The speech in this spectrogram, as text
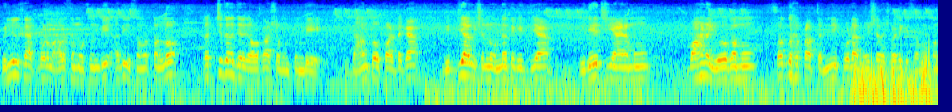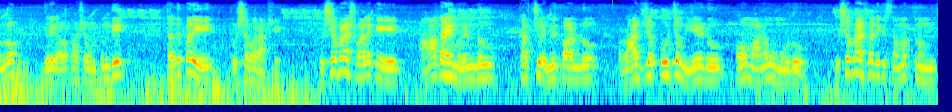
పెళ్ళిళ్ళు కాకపోవడం ఆలస్యం అవుతుంది అది ఈ సంవత్సరంలో ఖచ్చితంగా జరిగే అవకాశం ఉంటుంది. దాంతోపాటుగా విద్యా విషయంలో ఉన్నత విద్య విదేశీయానము వాహన యోగము స్వగృహ ప్రాప్తి అన్నీ కూడా మేషరాశి వారికి సంవత్సరంలో జరిగే అవకాశం ఉంటుంది. తదుపరి వృషభ రాశి. వృషభ రాశి వాళ్ళకి ఆదాయం రెండు ఖర్చు ఎనిమిది పాళ్ళు రాజ్యపూజ్యం ఏడు అవమానము మూడు. వృషభ రాశి సంవత్సరం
